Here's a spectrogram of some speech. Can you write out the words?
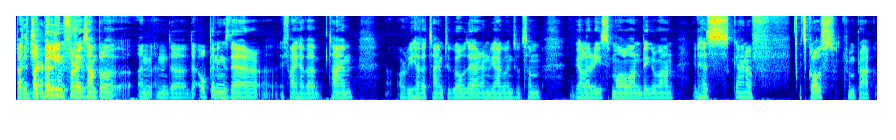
But the but German- Berlin, for example, and, and the the openings there. uh, If I have a time, or we have a time to go there, and we are going to some gallery, small one, bigger one. It has kind of it's close from Prague.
